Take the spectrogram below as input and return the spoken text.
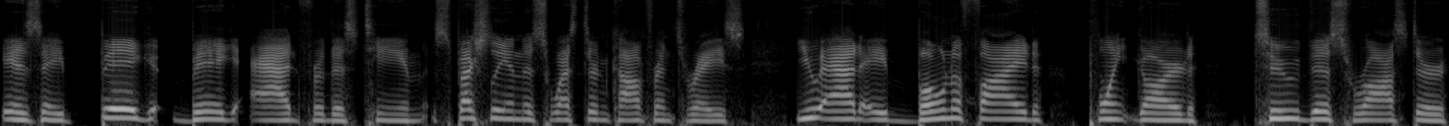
is a big, big add for this team, especially in this Western Conference race. You add a bona fide point guard to this roster.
